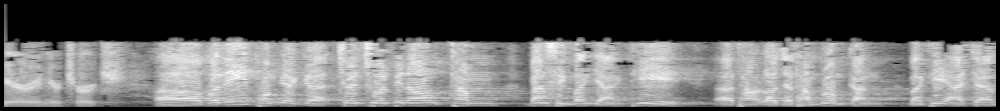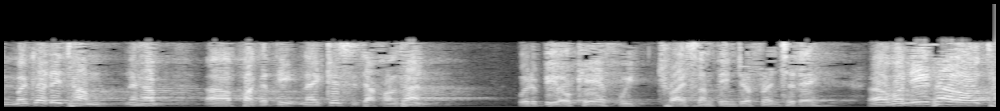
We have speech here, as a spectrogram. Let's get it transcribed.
here in your church. เอ่อวันนี้ผมอยากจะเชิญชวนพี่น้องทำบางสิ่งบางอย่างที่เอ่อทำเราจะทำร่วมกัน บางทีอาจจะไม่ค่อยได้ทำนะครับเอ่อปกติในคริสตจักรของท่าน Would it be okay if we try something different today? เอ่อวันนี้ถ้าเราท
